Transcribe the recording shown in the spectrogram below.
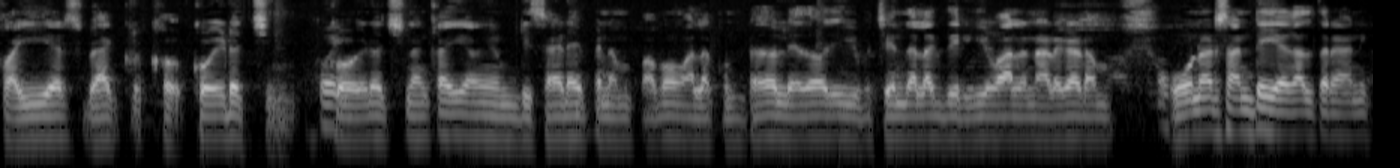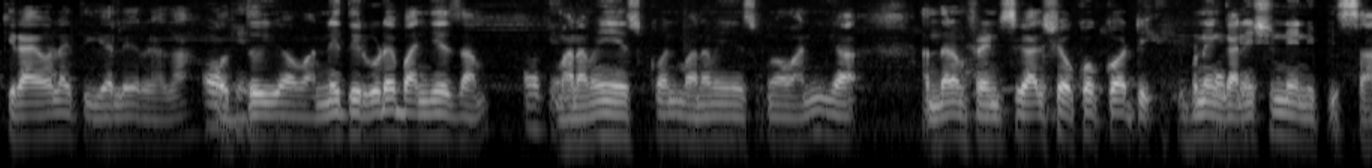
five years back covid వచ్చింది. కోవిడ్. వచ్చినాక ఇక మేము డిసైడ్ అయిపోయినాం. పాపం వాళ్ళకు ఉంటుందో లేదో ఈ చందాలకు తిరిగి వాళ్ళని అడగడం. ఓనర్స్ అంటే ఇవ్వగలుగుతారు కానీ కిరాయి వాళ్ళు అయితే ఇవ్వలేరు కదా. వద్దు ఇక అవన్నీ తిరుగుడే బంద్ చేద్దాం. మనమే వేసుకొని మనమే వేసుకున్నాం అని ఇక అందరం ఫ్రెండ్స్ కలిసి ఒక్కొక్కటి. ఇప్పుడు నేను గణేష్ నేను ఇప్పిస్తా.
